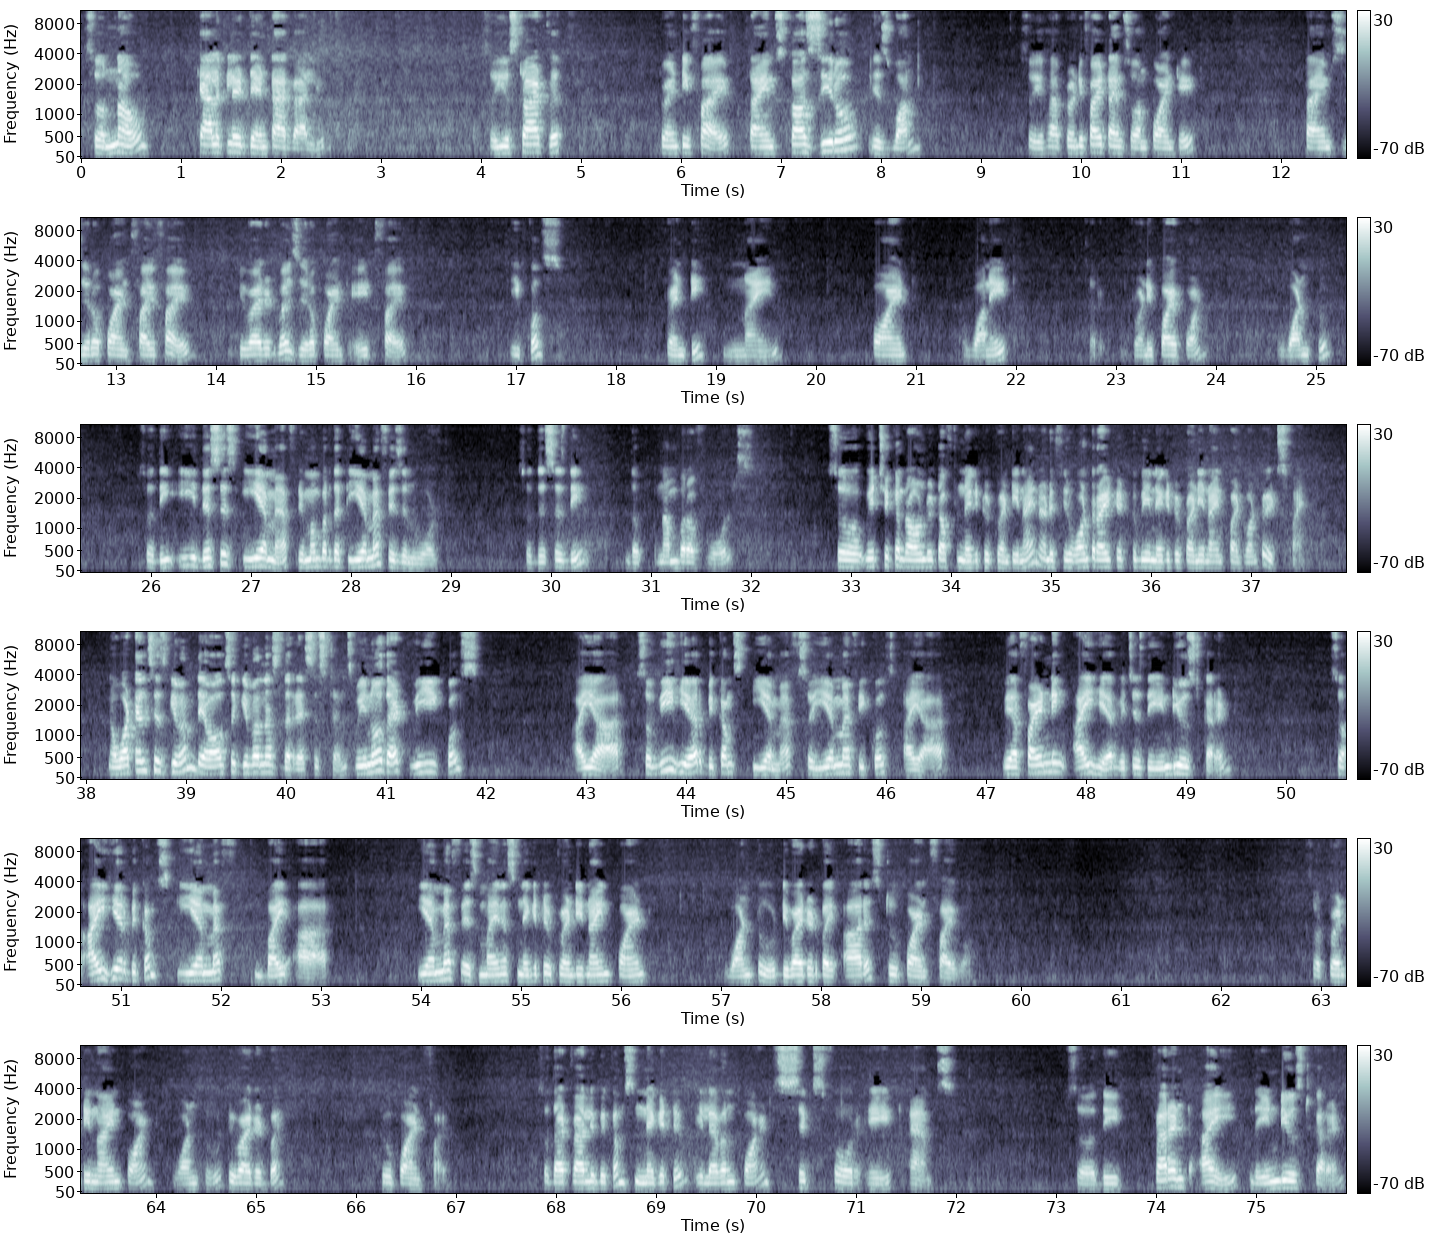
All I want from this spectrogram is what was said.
So now calculate the entire value. So you start with 25 times cos 0 is 1. So you have 25 times 1.8 times 0.55 divided by 0.85 equals 29.18 sorry 25.12 so the e this is emf remember that emf is in volt. So this is the the number of volts so which you can round it off to negative 29 and if you want to write it to be negative 29.12 it's fine. Now what else is given? They have also given us the resistance. We know that v equals IR so v here becomes EMF so EMF equals IR we are finding I here which is the induced current. So I here becomes EMF by R. EMF is minus negative 29.12 divided by R is 2.5 ohm So 29.12 divided by 2.5. So that value becomes negative 11.648 amps. So the current I, the induced current,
